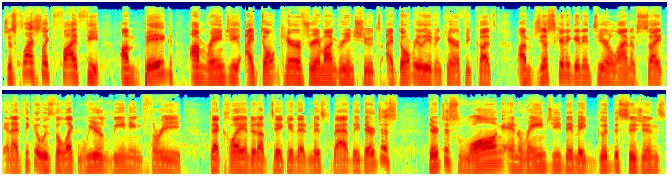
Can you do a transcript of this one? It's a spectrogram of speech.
Just flashed like five feet. I'm big. I'm rangy. I don't care if Draymond Green shoots. I don't really even care if he cuts. I'm just gonna get into your line of sight. And I think it was the like weird leaning three that Klay ended up taking that missed badly. They're just they're just long and rangy. They make good decisions.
